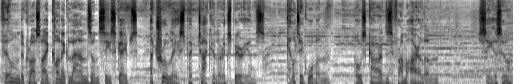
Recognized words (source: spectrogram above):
Filmed across iconic lands and seascapes, a truly spectacular experience. Celtic Woman. Postcards from Ireland. See you soon.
